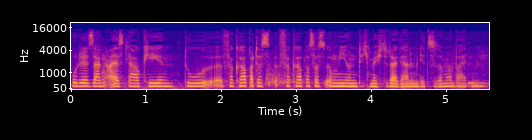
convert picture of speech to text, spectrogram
wo die sagen, alles klar, okay, du äh, verkörperst das, verkörperst das irgendwie und ich möchte da gerne mit dir zusammenarbeiten.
